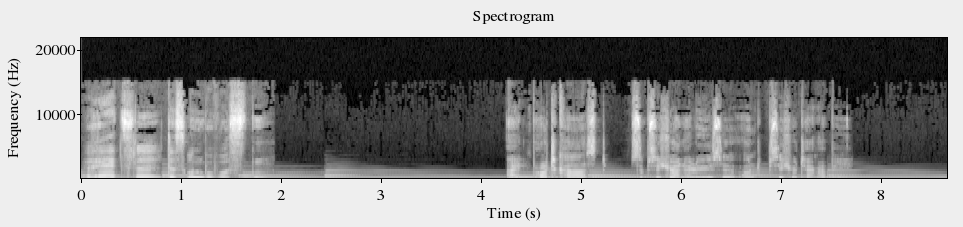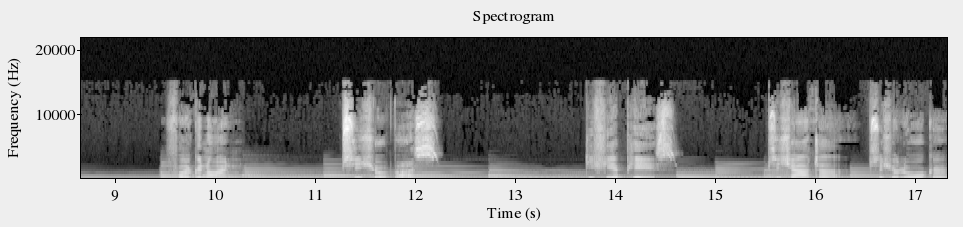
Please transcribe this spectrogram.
Rätsel des Unbewussten. Ein Podcast zur Psychoanalyse und Psychotherapie. Folge 9. Psycho was? Die vier Ps. Psychiater, Psychologe,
